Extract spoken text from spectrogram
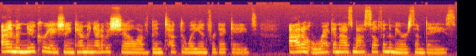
I am a new creation coming out of a shell I've been tucked away in for decades. I don't recognize myself in the mirror some days.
